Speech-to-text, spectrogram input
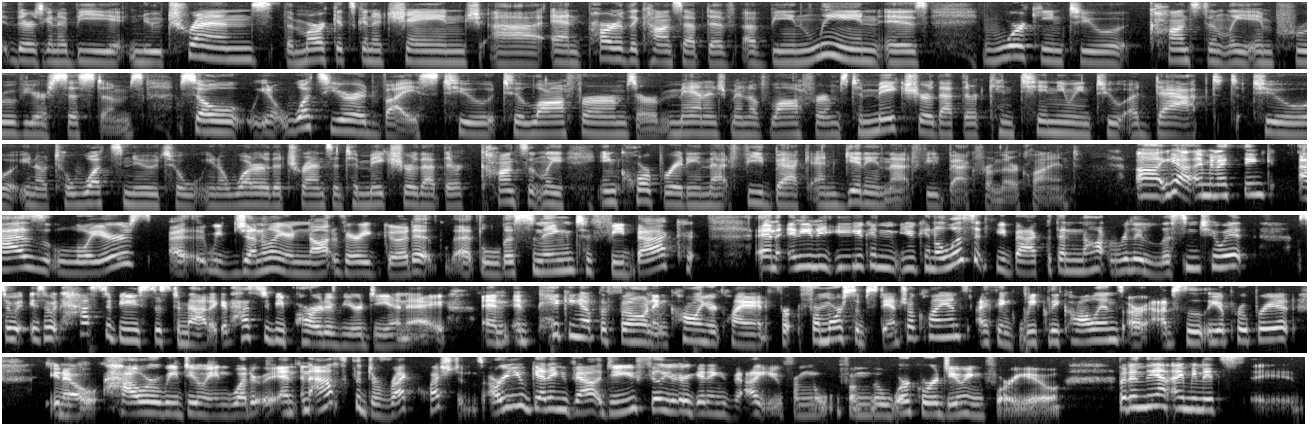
there's going to be new trends, the market's going to change, uh, and part of the concept of, of being lean is working to constantly improve your systems. So, you know, what's your advice to to law firms or management of law firms to make sure that they're continuing to adapt? Adapt to you know to what's new to you know what are the trends and to make sure that they're constantly incorporating that feedback and getting that feedback from their client uh, yeah, I mean, I think as lawyers, uh, we generally are not very good at, at listening to feedback, and and you, you can you can elicit feedback, but then not really listen to it. So it, so it has to be systematic. It has to be part of your DNA. And and picking up the phone and calling your client for for more substantial clients, I think weekly call-ins are absolutely appropriate you know how are we doing? What are, and, and ask the direct questions. Are you getting value do you feel you're getting value from from the work we're doing for you? But in the end i mean it's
